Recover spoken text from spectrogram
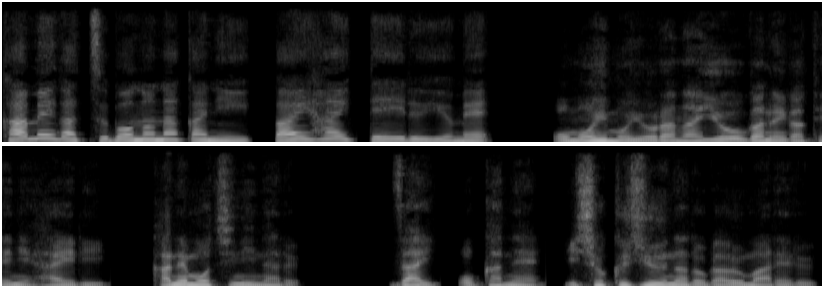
亀が壺の中にいっぱい入っている夢。思いもよらない大金が手に入り、金持ちになる。財、お金、衣食住などが生まれる。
